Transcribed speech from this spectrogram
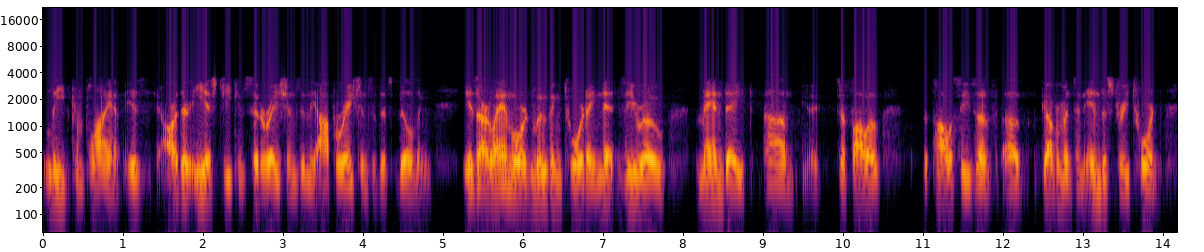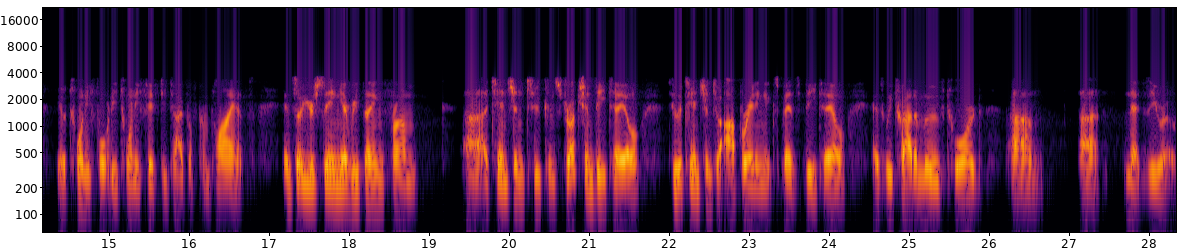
LEED compliant? Is are there ESG considerations in the operations of this building? Is our landlord moving toward a net zero mandate um, to follow the policies of, of governments and industry toward you know 2040, 2050 type of compliance? And so you're seeing everything from uh, attention to construction detail to attention to operating expense detail as we try to move toward um, uh, net zero.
